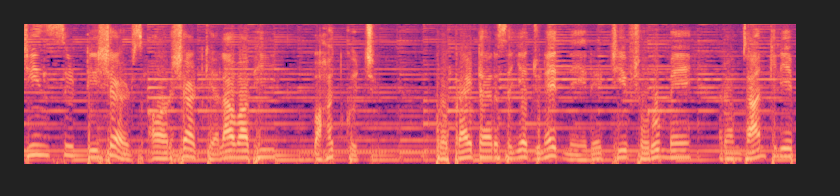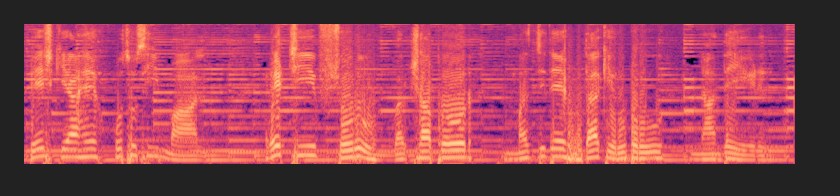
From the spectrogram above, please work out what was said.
जीन्स टी शर्ट्स और शर्ट के अलावा भी बहुत कुछ। प्रोपराइटर सैयद जुनेद ने रेड चीफ शोरूम में रमज़ान के लिए पेश किया है खसूसी माल। Red chief showroom workshop road मस्जिद हुदा के रूबरू नांदेड़।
